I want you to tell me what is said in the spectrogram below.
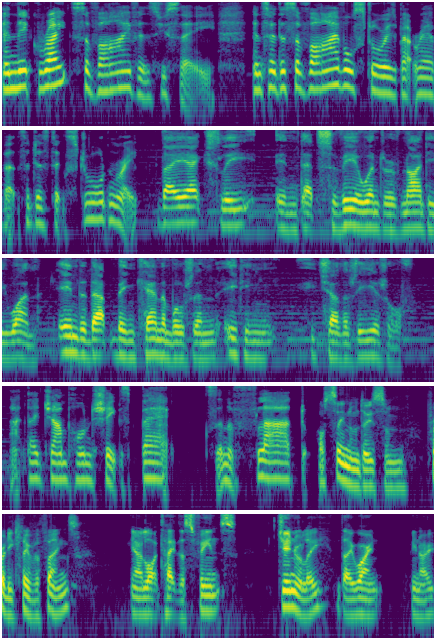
And they're great survivors, you see. And so the survival stories about rabbits are just extraordinary. They actually, in that severe winter of 91, ended up being cannibals and eating each other's ears off. Like they jump on sheep's backs in a flood. I've seen them do some pretty clever things. You know, like take this fence. Generally, they won't, you know,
